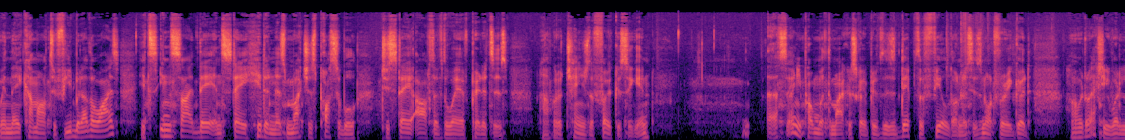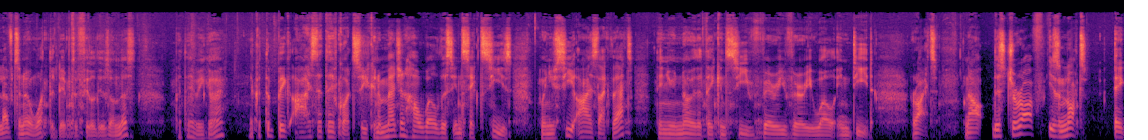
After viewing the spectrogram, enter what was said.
when they come out to feed, but otherwise, it's inside there and stay hidden as much as possible to stay out of the way of predators. I've got to change the focus again. That's the only problem with the microscope, if there's depth of field on it, it is not very good. I would actually would love to know what the depth of field is on this, but there we go. Look at the big eyes that they've got, so you can imagine how well this insect sees. When you see eyes like that, then you know that they can see very, very well indeed. Right. Now, this giraffe is not a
